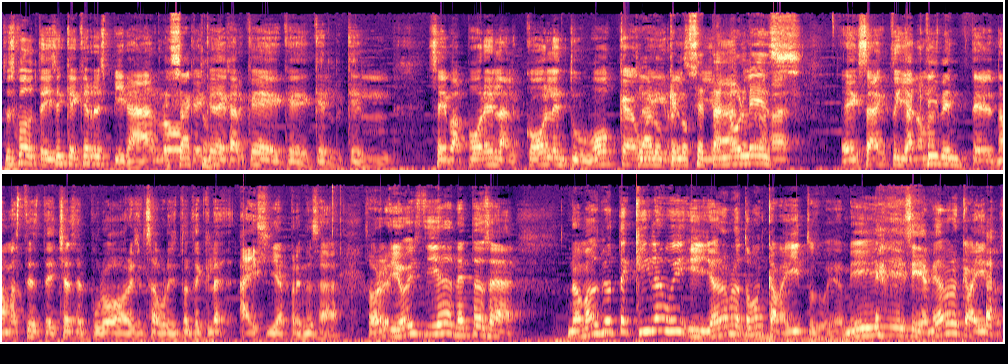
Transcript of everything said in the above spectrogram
Entonces cuando te dicen que hay que respirarlo, Exacto. que hay que dejar que, que, que, que el- se evapore el alcohol en tu boca, Claro, que los etanoles ajá. Exacto, y ya nomás te, activen. te- nomás te, te echas el puro, ahora sí el saborcito del tequila, ahí sí ya aprendes a saborear. Y hoy día, neta, o sea, nomás veo tequila, güey, y ya no me lo tomo en caballitos, güey. A mí, sí, a mí dame en caballitos.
